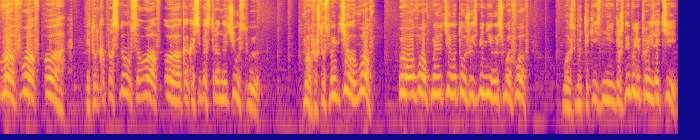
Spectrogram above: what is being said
Ваф, Ваф, а, я только проснулся, Ваф, а, как я себя странно чувствую. Ваф, а что с моим телом, Ваф? А, Ваф, мое тело тоже изменилось, Ваф, Ваф. Может быть, такие изменения должны были произойти?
